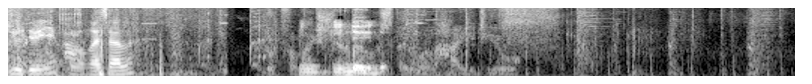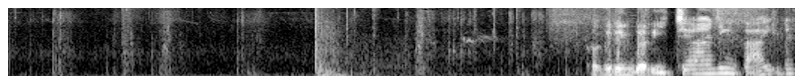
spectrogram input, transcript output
killjoy-nya kalau nggak salah? Indo, Indo. shadows, they will hide you. Kagak ada yang dari C anjing tai deh.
